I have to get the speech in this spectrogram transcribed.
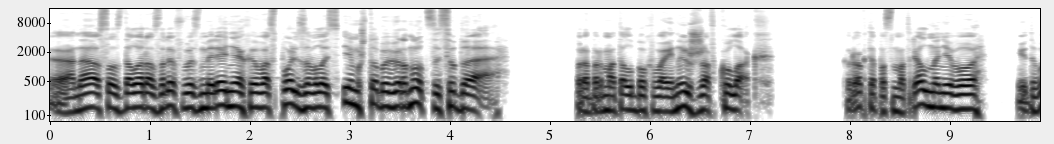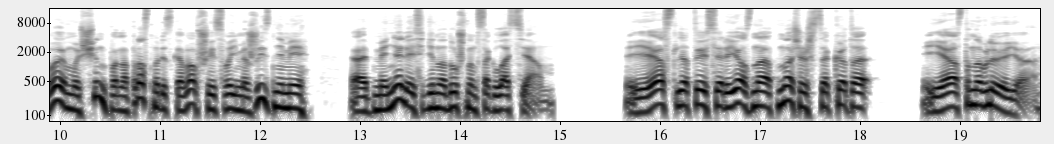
Она создала разрыв в измерениях и воспользовалась им, чтобы вернуться сюда. Пробормотал бог войны, сжав кулак. Крокто посмотрел на него, и двое мужчин, понапрасну рисковавшие своими жизнями, обменялись единодушным согласием. «Если ты серьезно относишься к это, я остановлю ее.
